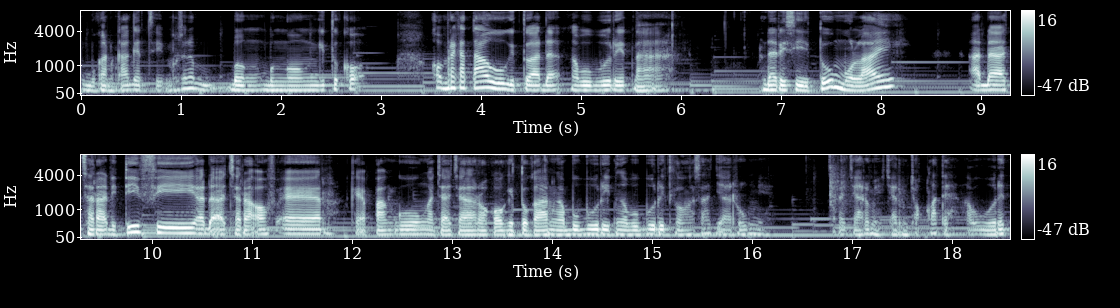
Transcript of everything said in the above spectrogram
bukan kaget sih. Maksudnya beng bengong gitu kok kok mereka tahu gitu ada ngabuburit nah dari situ mulai ada acara di TV, ada acara off air, kayak panggung, acara-acara rokok gitu kan, ngabuburit, ngabuburit kalau nggak salah jarum ya, ada jarum ya, jarum coklat ya, ngabuburit.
